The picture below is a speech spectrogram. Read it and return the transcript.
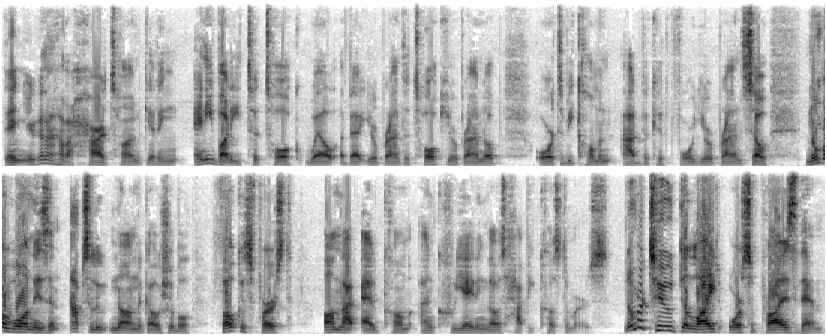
then you're going to have a hard time getting anybody to talk well about your brand, to talk your brand up, or to become an advocate for your brand. So, number one is an absolute non negotiable. Focus first on that outcome and creating those happy customers. Number two, delight or surprise them.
